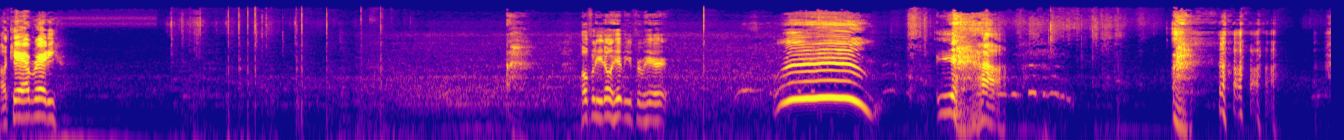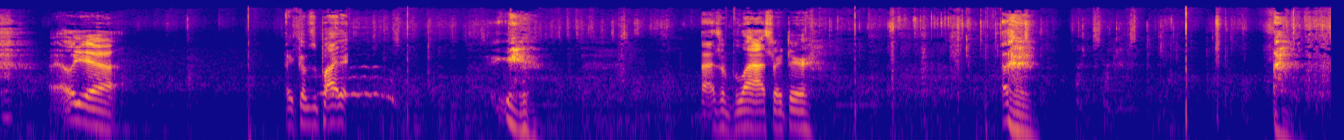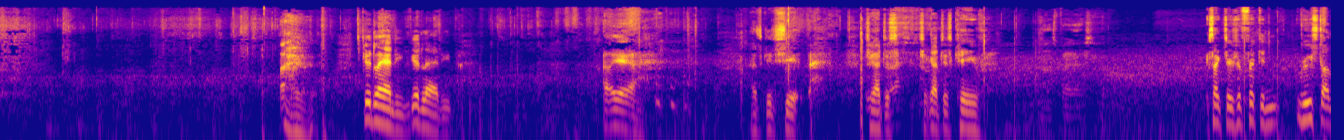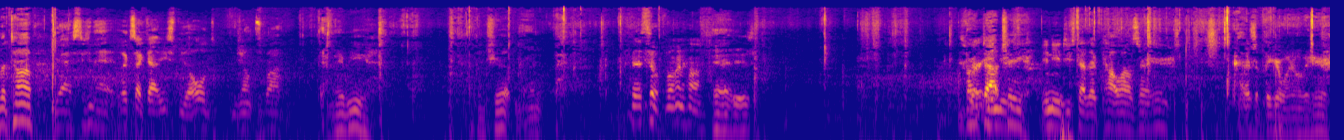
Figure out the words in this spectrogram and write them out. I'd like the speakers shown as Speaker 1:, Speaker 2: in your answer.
Speaker 1: Okay, I'm ready. Hopefully you don't hit me from here. Woo! Yeah. Hell yeah. Here comes the pilot. Yeah. That's a blast right there. good landing, good landing. Oh yeah. That's good shit. Check out this check out this cave. Looks like there's a freaking roost on the top.
Speaker 2: Yeah, I seen that. It looks like that used to be the old jump spot.
Speaker 1: Maybe. Fucking shit, man.
Speaker 2: That's so fun, huh?
Speaker 1: Yeah, it is. Burnt out
Speaker 2: Indians-
Speaker 1: tree.
Speaker 2: Indians used to have their powwows right here.
Speaker 1: There's a bigger one over here.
